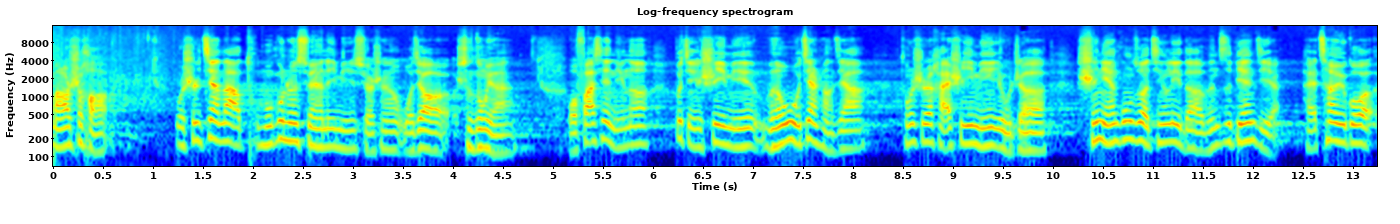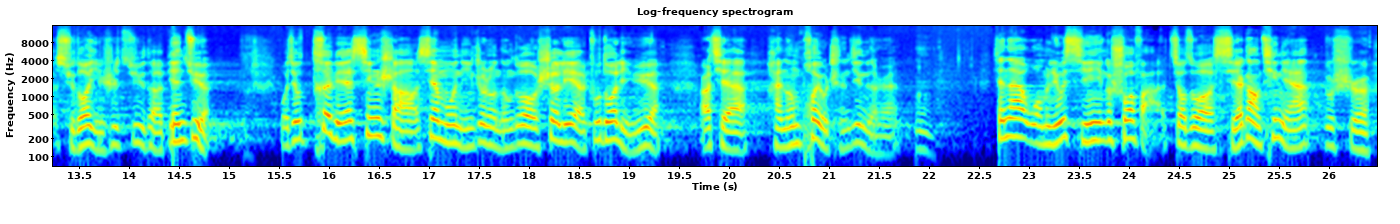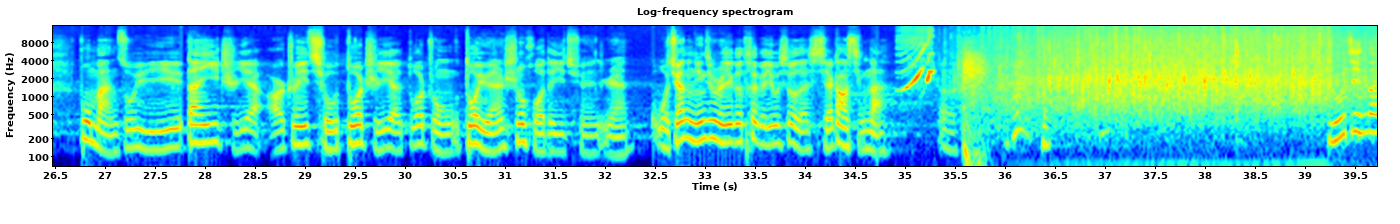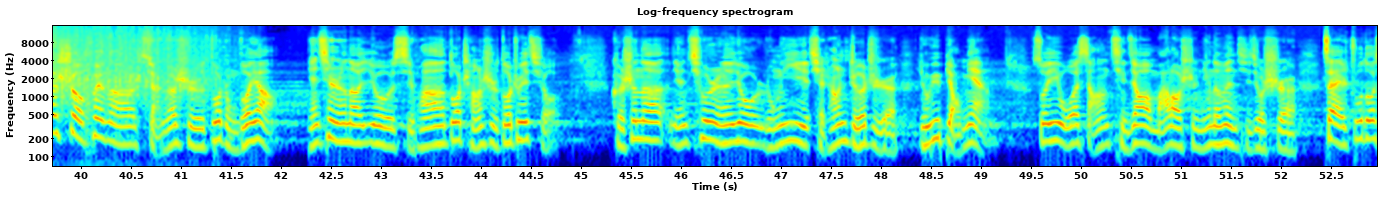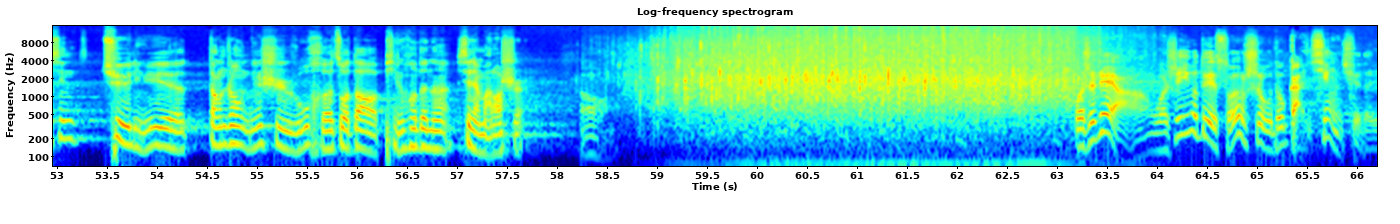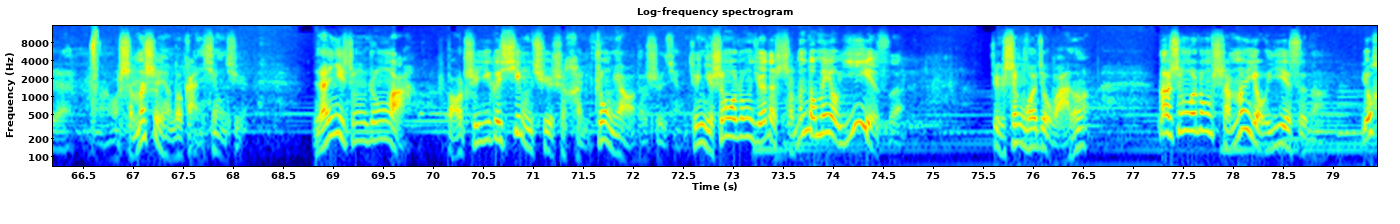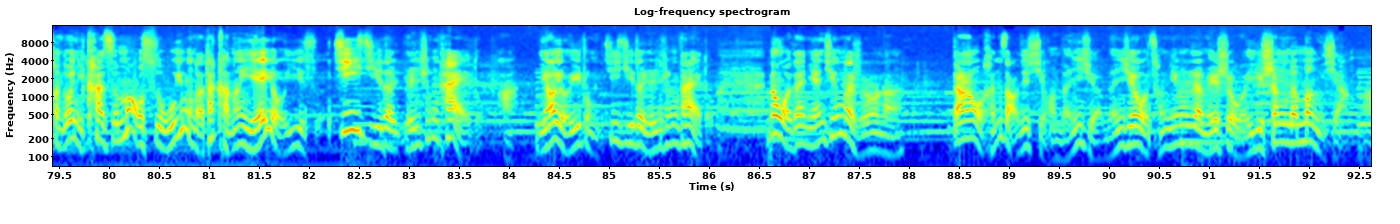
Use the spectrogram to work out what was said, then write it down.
马老师好，我是建大土木工程学院的一名学生，我叫沈宗元。我发现您呢，不仅是一名文物鉴赏家，同时还是一名有着十年工作经历的文字编辑，还参与过许多影视剧的编剧。我就特别欣赏、羡慕您这种能够涉猎诸多领域，而且还能颇有成绩的人。嗯。现在我们流行一个说法，叫做“斜杠青年”，就是不满足于单一职业，而追求多职业、多种多元生活的一群人。我觉得您就是一个特别优秀的斜杠型男。嗯。如今的社会呢，选择是多种多样，年轻人呢又喜欢多尝试、多追求，可是呢，年轻人又容易浅尝辄止、流于表面。所以我想请教马老师，您的问题就是在诸多兴趣领域当中，您是如何做到平衡的呢？谢谢马老师。哦，我是这样啊，我是一个对所有事物都感兴趣的人，我什么事情都感兴趣。人一生中啊，保持一个兴趣是很重要的事情。就你生活中觉得什么都没有意思，这个生活就完了。那生活中什么有意思呢？有很多你看似貌似无用的，它可能也有意思。积极的人生态度啊，你要有一种积极的人生态度。那我在年轻的时候呢，当然我很早就喜欢文学，文学我曾经认为是我一生的梦想啊。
